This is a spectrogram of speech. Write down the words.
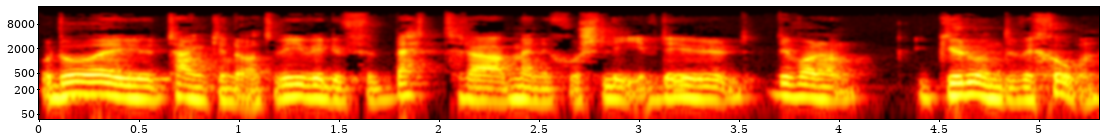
Och då är ju tanken då att vi vill ju förbättra människors liv. Det är ju det är grundvision.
